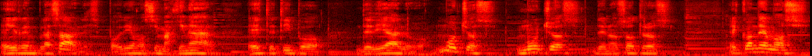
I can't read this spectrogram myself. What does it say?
e irreemplazables. Podríamos imaginar este tipo de diálogo. Muchos, muchos de nosotros escondemos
